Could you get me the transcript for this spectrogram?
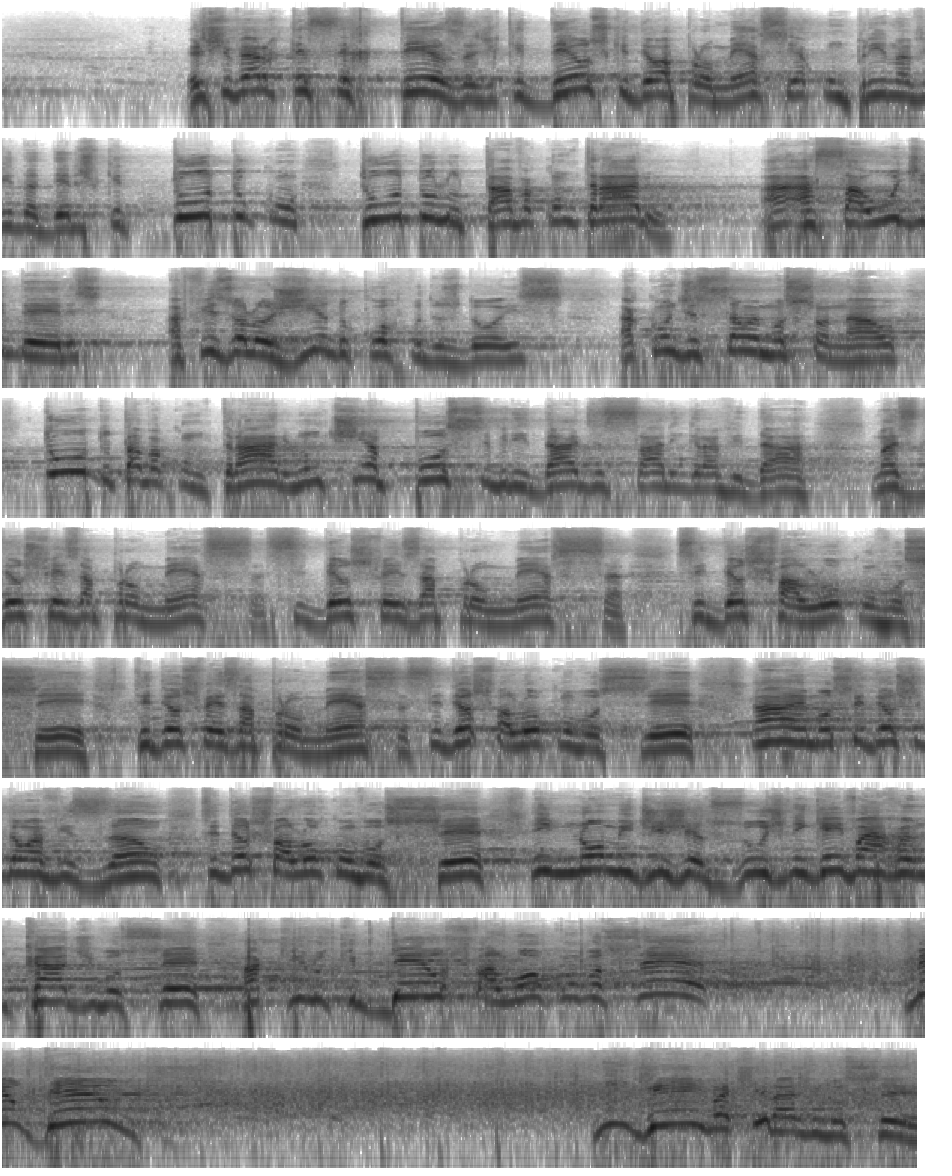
Eles tiveram que ter certeza de que Deus que deu a promessa ia cumprir na vida deles, porque tudo, tudo lutava contrário. A, a saúde deles, a fisiologia do corpo dos dois, a condição emocional, tudo estava contrário, não tinha possibilidade de Sara engravidar, mas Deus fez a promessa. Se Deus fez a promessa, se Deus falou com você, se Deus fez a promessa, se Deus falou com você, ah, irmão, se Deus te deu uma visão, se Deus falou com você, em nome de Jesus, ninguém vai arrancar de você aquilo que Deus falou com você. Meu Deus! Ninguém vai tirar de você.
